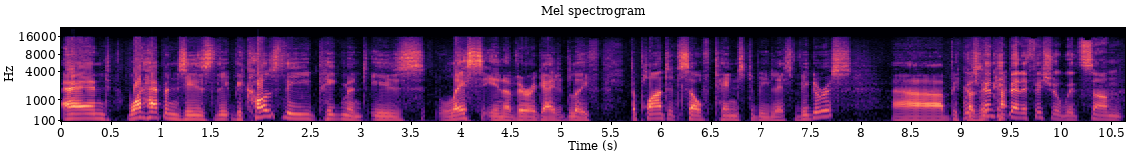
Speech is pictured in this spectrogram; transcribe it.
And what happens is that because the pigment is less in a variegated leaf, the plant itself tends to be less vigorous. Uh, because Which can be beneficial with some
